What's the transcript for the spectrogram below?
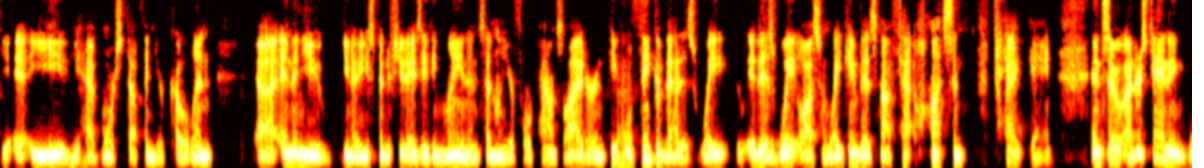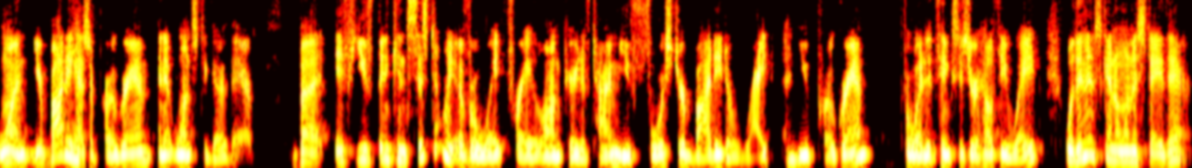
you, you, you have more stuff in your colon. Uh, and then you you know you spend a few days eating lean and suddenly you're four pounds lighter and people mm. think of that as weight it is weight loss and weight gain but it's not fat loss and fat gain and so understanding one your body has a program and it wants to go there but if you've been consistently overweight for a long period of time, you've forced your body to write a new program for what it thinks is your healthy weight, well, then it's going to want to stay there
